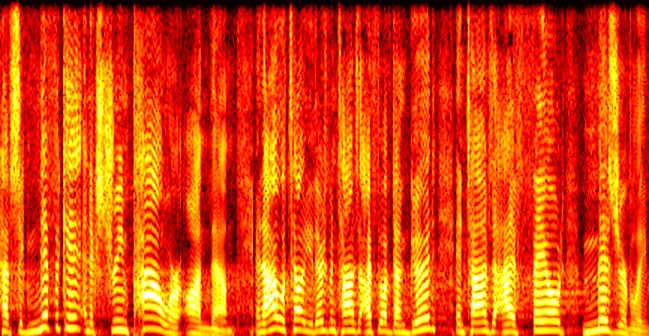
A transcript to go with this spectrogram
have significant and extreme power on them. And I will tell you, there's been times that I feel I've done good and times that I have failed miserably.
